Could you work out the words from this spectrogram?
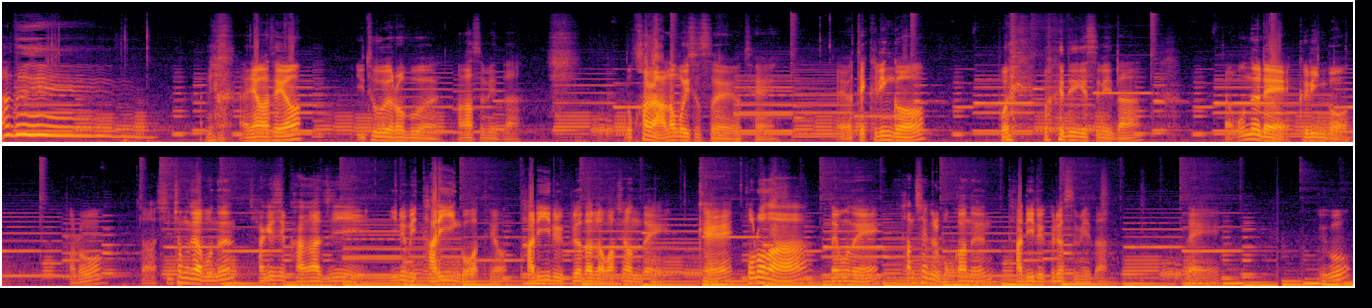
안돼 안녕, 안녕하세요. 유튜브 여러분 반갑습니다. 녹화를 안 하고 있었어요 여태. 자, 여태 그린 거 보여, 보여드리겠습니다. 자 오늘의 그린 거. 바로 자 신청자분은 자기 집 강아지 이름이 다리인 것 같아요. 다리를 그려달라고 하셨는데 이렇게 코로나 때문에 산책을 못 가는 다리를 그렸습니다. 네 그리고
